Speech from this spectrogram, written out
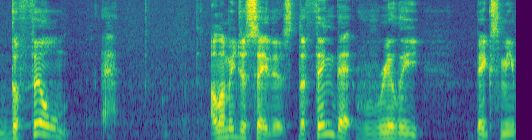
the film. Let me just say this: the thing that really makes me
